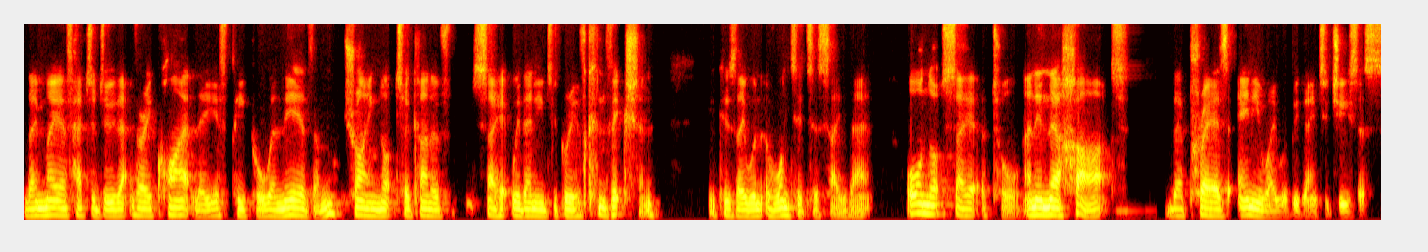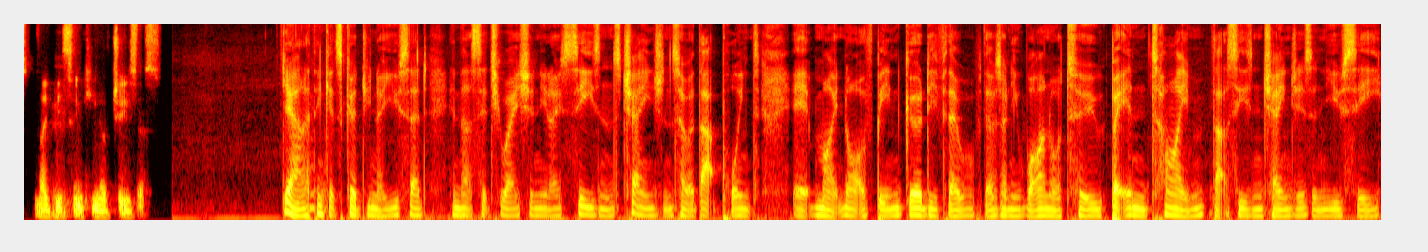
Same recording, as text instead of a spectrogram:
they may have had to do that very quietly if people were near them, trying not to kind of say it with any degree of conviction, because they wouldn't have wanted to say that, or not say it at all. And in their heart, their prayers anyway would be going to Jesus. They'd be hmm. thinking of Jesus. Yeah, and I think it's good. You know, you said in that situation, you know, seasons change, and so at that point, it might not have been good if there, there was only one or two. But in time, that season changes, and you see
